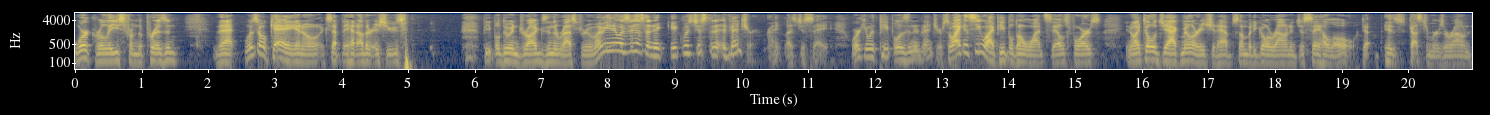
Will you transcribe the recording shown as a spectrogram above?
work release from the prison that was okay, you know, except they had other issues. People doing drugs in the restroom. I mean, it was just an it was just an adventure, right? Let's just say working with people is an adventure. So I can see why people don't want Salesforce. You know, I told Jack Miller he should have somebody go around and just say hello to his customers around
